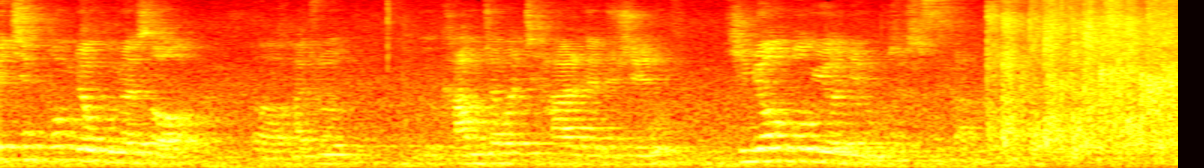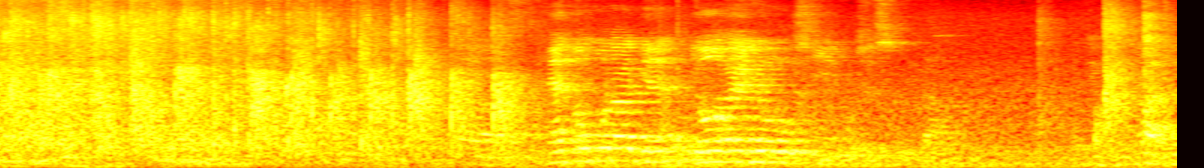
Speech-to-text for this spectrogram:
테레비 진품명품에서 어, 아주 그 감정을 잘 해주신 김영복 위원님 모셨습니다. 어, 대동문학의 여혜령 씨 모셨습니다. 아.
